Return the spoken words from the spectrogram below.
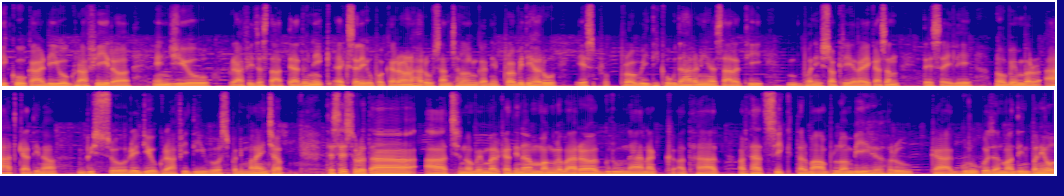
echocardiography र एन्जियोग्राफी जस्ता अत्याधुनिक एक्सरे उपकरणहरू सञ्चालन गर्ने प्रविधिहरू यस प्र- प्रविधिको उदाहरणीय सारथी पनि सक्रिय रहेका छन्। त्यसैले नोभेम्बर आठका दिन विश्व रेडियोग्राफी दिवस पनि मनाइन्छ। त्यसै श्रोता आठ नोभेम्बरका दिन मङ्गलबार गुरु नानक अर्थात् अर्थात् सिख धर्मावलम्बीहरूका गुरुको जन्मदिन पनि हो।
